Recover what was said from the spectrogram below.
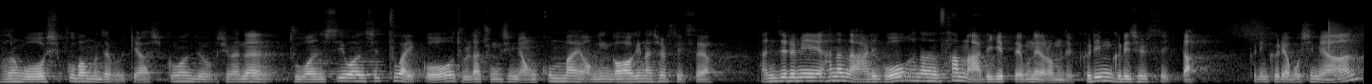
서정고 19번 문제 볼게요. 19번 보시면은 두 번 C1, C2가 있고 둘 다 중심 0,0인 거 확인하실 수 있어요. 반지름이 하나는 R이고 하나는 3R이기 때문에 여러분들 그림 그리실 수 있다. 그림 그려보시면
